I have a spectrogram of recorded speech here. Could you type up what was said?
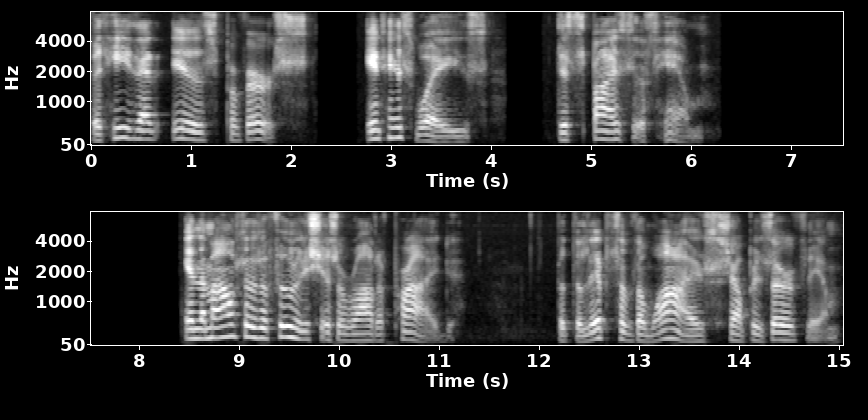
but he that is perverse in his ways despiseth him. In the mouth of the foolish is a rod of pride, but the lips of the wise shall preserve them.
